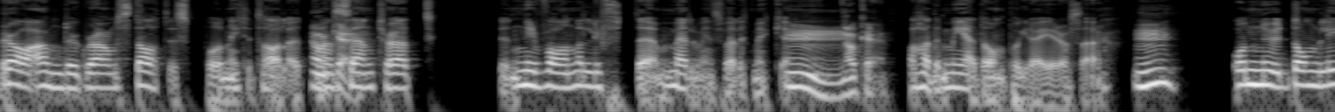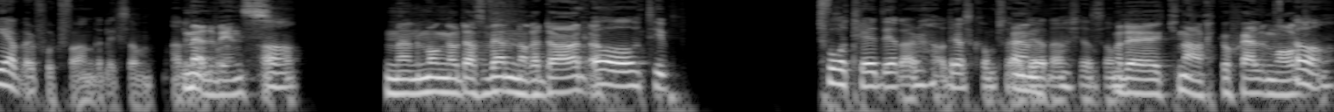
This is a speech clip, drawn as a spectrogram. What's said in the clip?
bra underground-status på 90-talet, men Okej. sen tror jag att Nirvana lyfte Melvins väldigt mycket Mm, okej. och hade med dem på grejer och så här. Mm. Och nu, de lever fortfarande liksom. allihopa. Melvins? Ja. Men många av deras vänner är döda. Ja, typ två tredjedelar av deras kompisar är döda, känns som. Och det är knark och självmord. Ja.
